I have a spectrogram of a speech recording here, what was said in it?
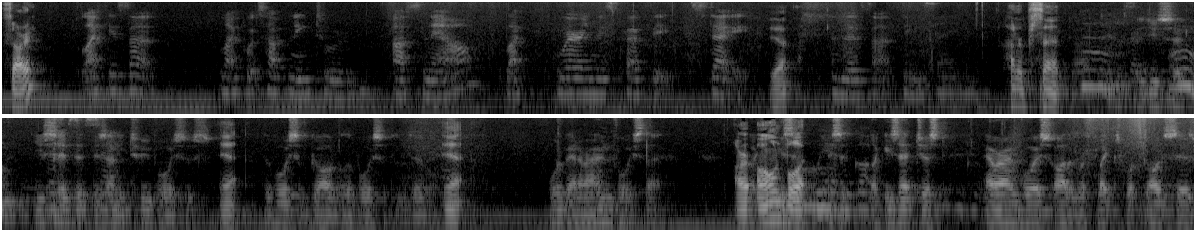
Sorry? Like, is that like what's happening to us now? Like, we're in this perfect state, Yeah, and there's that thing 100%. You said you said that there's only two voices: Yeah, the voice of God or the voice of the devil. yeah. What about our own voice, though? Our Like, own is voice. it- Is it like is that just our own voice either reflects what God says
